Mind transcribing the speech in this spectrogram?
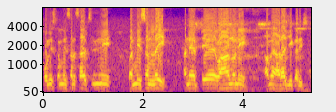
પોલીસ કમિશનર સાહેબશ્રીની પરમિશન લઈ અને તે વાહનોની અમે હરાજી કરીશું.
